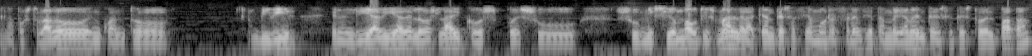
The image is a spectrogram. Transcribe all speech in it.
El apostolado en cuanto vivir en el día a día de los laicos, pues su, su misión bautismal, de la que antes hacíamos referencia tan bellamente en este texto del Papa,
